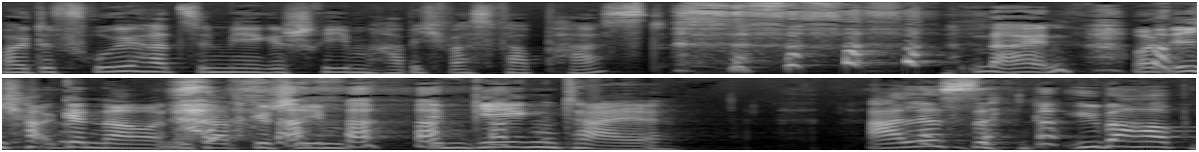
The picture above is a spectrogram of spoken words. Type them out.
Heute früh hat sie mir geschrieben, habe ich was verpasst? Nein. Und ich genau, und ich habe geschrieben, im Gegenteil. Alles überhaupt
